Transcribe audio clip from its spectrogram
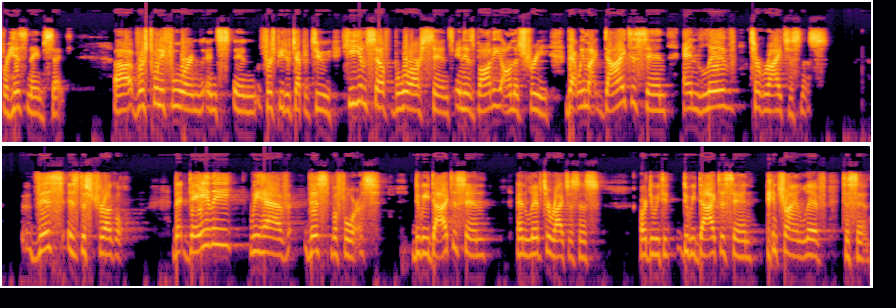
for his name's sake. Uh, verse 24 in, in, in 1 Peter chapter 2, He himself bore our sins in his body on the tree, that we might die to sin and live to righteousness. This is the struggle. That daily we have this before us. Do we die to sin and live to righteousness? Or do we, do we die to sin and try and live to sin?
